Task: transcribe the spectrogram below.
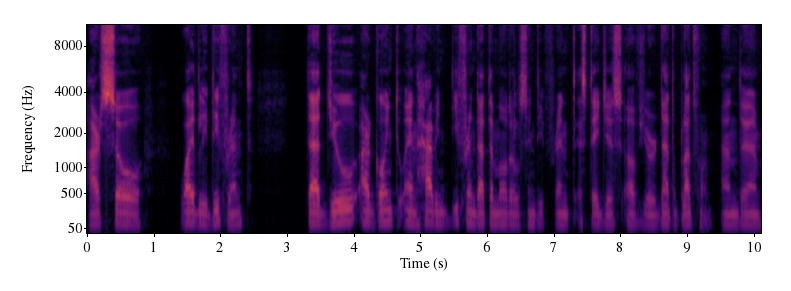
are so widely different that you are going to end having different data models in different stages of your data platform. And um,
